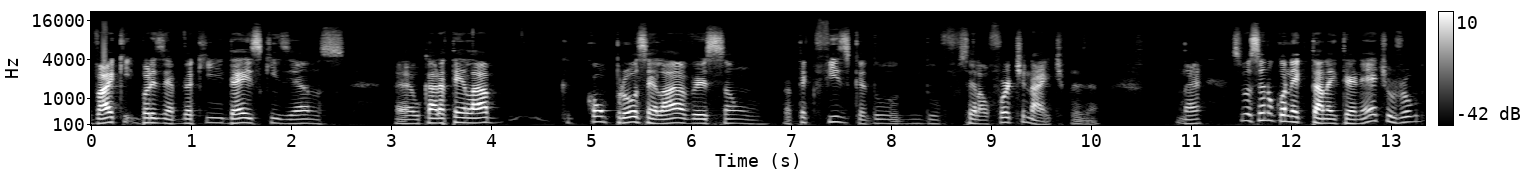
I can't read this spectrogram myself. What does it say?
Vai que, por exemplo, daqui 10, 15 anos, é, o cara tem lá, comprou, sei lá, a versão até física do, do, sei lá, o Fortnite, por exemplo. Né? Se você não conectar na internet, o jogo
